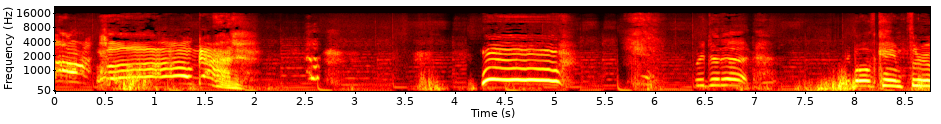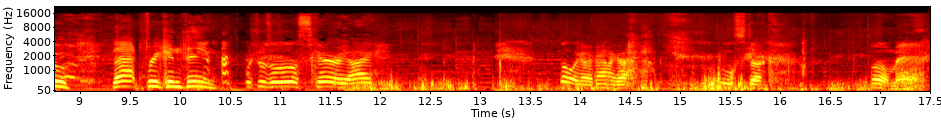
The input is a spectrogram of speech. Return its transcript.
Oh god. Woo! We did it. We both came through that freaking thing, which was a little scary. I felt like I kind of got a little stuck. Oh man.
